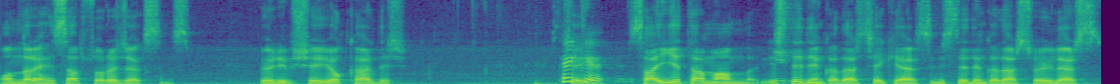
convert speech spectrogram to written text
onlara hesap soracaksınız. Böyle bir şey yok kardeşim. Peki. Şey, sayıyı tamamla. İstediğin kadar çekersin, istediğin kadar söylersin.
